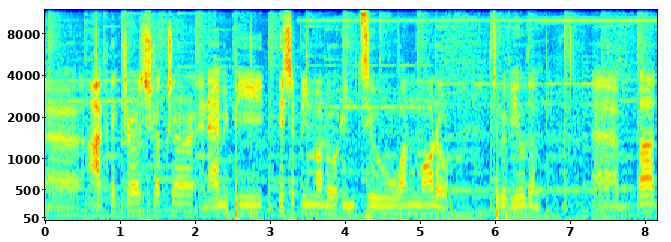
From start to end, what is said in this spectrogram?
uh, architecture, structure and MEP discipline model into one model to review them. Uh, but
